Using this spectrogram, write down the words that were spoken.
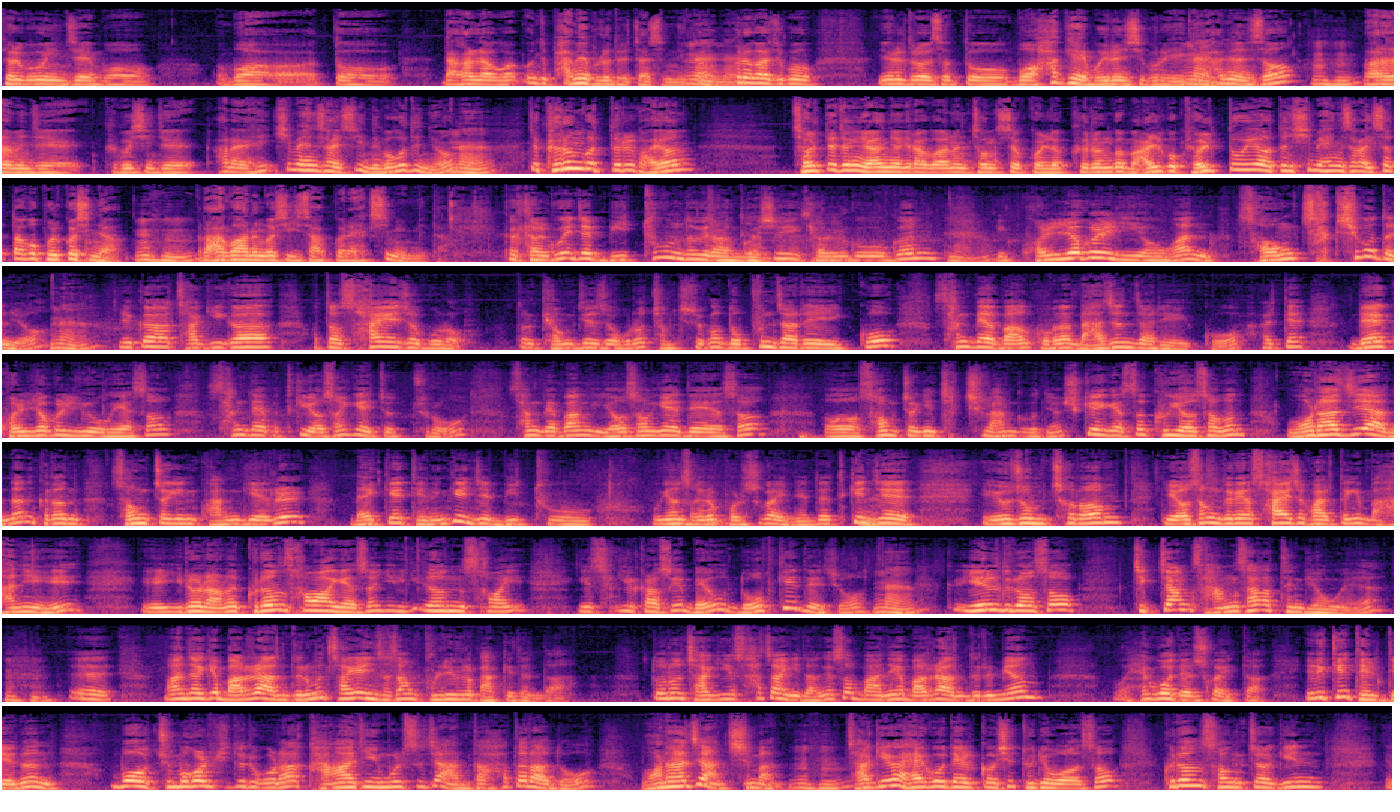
결국은 이제 뭐 뭐 또 나가려고 이제 밤에 불러들였지 않습니까? 네네. 그래가지고 예를 들어서 또 뭐 하게 뭐 이런 식으로 얘기를 네네. 하면서 음흠. 말하자면 이제 그것이 이제 하나의 힘의 행사일 수 있는 거거든요. 네. 이제 그런 것들을 과연 절대적인 영향력이라고 하는 정치적 권력 그런 거 말고 별도의 어떤 힘의 행사가 있었다고 볼 것이냐라고 하는 것이 이 사건의 핵심입니다. 그러니까 결국에 이제 미투 운동이라는 것이 결국은 네. 이 권력을 이용한 성착취거든요. 네. 그러니까 자기가 어떤 사회적으로 또는 경제적으로 정치적으로 높은 자리에 있고 상대방 그보다 낮은 자리에 있고 할 때 내 권력을 이용해서 상대방 특히 여성이겠죠 주로 상대방 여성에 대해서 어 성적인 착취를 하는 거거든요. 쉽게 얘기해서 그 여성은 원하지 않는 그런 성적인 관계를 맺게 되는 게 이제 미투 현상이라고 볼 수가 있는데 특히 네. 이제 요즘처럼 여성들의 사회적 활동이 많이 일어나는 그런 상황에서 이런 상황이 생길 가능성이 매우 높게 되죠. 네. 그 예를 들어서 직장 상사 같은 경우에 예, 만약에 말을 안 들으면 자기 인사상 불이익을 받게 된다. 또는 자기 사장이다. 그래서 만약에 말을 안 들으면 해고될 수가 있다. 이렇게 될 때는 뭐 주먹을 휘두르거나 강한 힘을 쓰지 않다 하더라도 원하지 않지만 으흠. 자기가 해고될 것이 두려워서 그런 성적인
